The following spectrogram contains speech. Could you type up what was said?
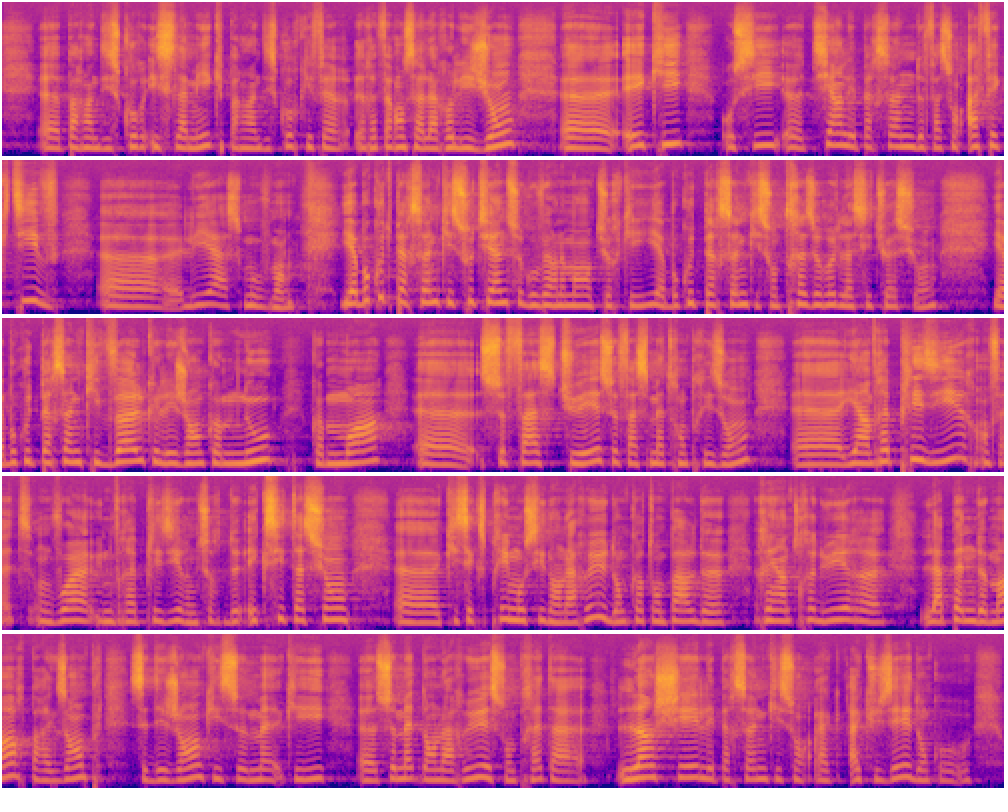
par un discours islamique, par un discours qui fait référence à la religion et qui aussi tient les personnes de façon affective liée à ce mouvement. Il y a beaucoup de personnes qui soutiennent ce gouvernement en Turquie, il y a beaucoup de personnes qui sont très heureux de la situation, il y a beaucoup de personnes qui veulent que les gens comme nous, comme moi, se fassent tuer, se fassent mettre en prison. il y a un vrai plaisir en fait. On voit une vraie plaisir, une sorte d'excitation euh, qui s'exprime aussi dans la rue. Donc, quand on parle de réintroduire euh, la peine de mort, par exemple, c'est des gens qui, se, qui euh, se, mettent dans la rue et sont prêts à lyncher les personnes qui sont accusées. Donc,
